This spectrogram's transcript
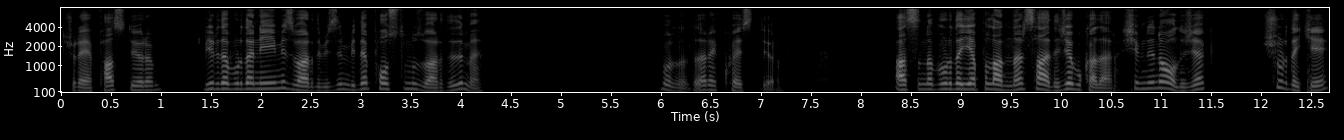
Şuraya pass diyorum. Bir de burada neyimiz vardı bizim? Bir de postumuz vardı değil mi? Burada da request diyorum. Aslında burada yapılanlar sadece bu kadar. Şimdi ne olacak? Şuradaki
